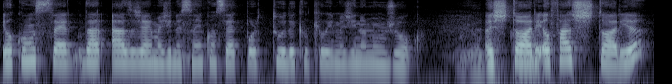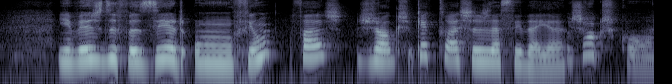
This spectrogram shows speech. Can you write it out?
ele consegue dar asas à imaginação e consegue pôr tudo aquilo que ele imagina num jogo a história, ele faz história e em vez de fazer um filme, faz jogos. O que é que tu achas dessa ideia? Os jogos como?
